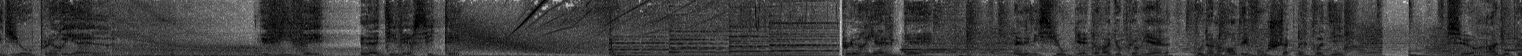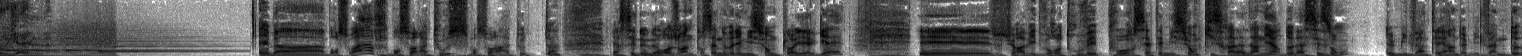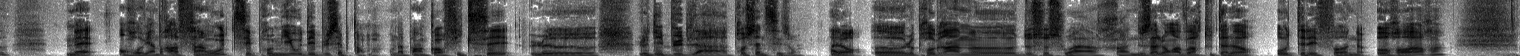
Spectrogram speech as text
Radio Pluriel. Vivez la diversité. Pluriel Gay. L'émission Gay de Radio Pluriel vous donne rendez-vous chaque mercredi sur Radio Pluriel. Eh ben, bonsoir, bonsoir à tous, bonsoir à toutes. Merci de nous rejoindre pour cette nouvelle émission de Pluriel Gay. Et je suis ravi de vous retrouver pour cette émission qui sera la dernière de la saison 2021-2022. Mais on reviendra fin août, c'est promis, ou début septembre. On n'a pas encore fixé le, début de la prochaine saison. Alors, euh, le programme euh, de ce soir, nous allons avoir tout à l'heure au téléphone Aurore.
